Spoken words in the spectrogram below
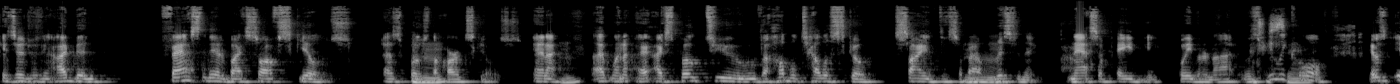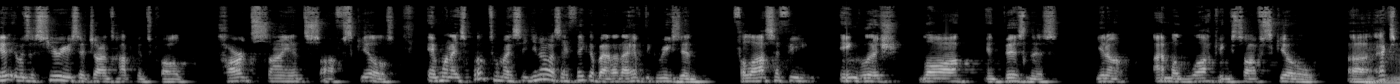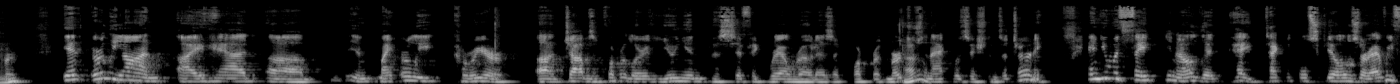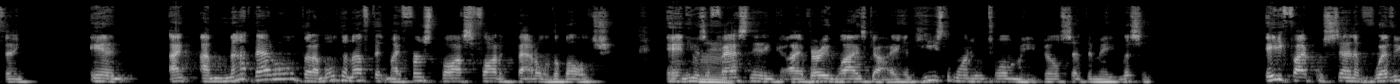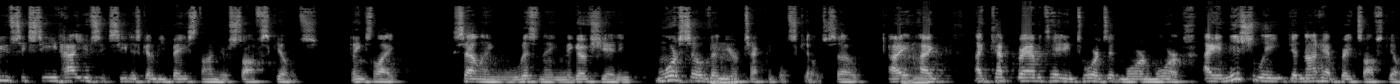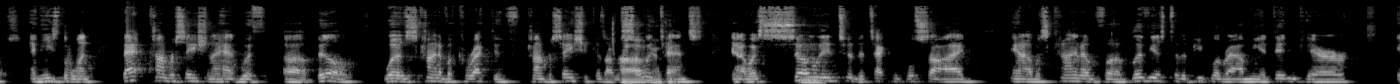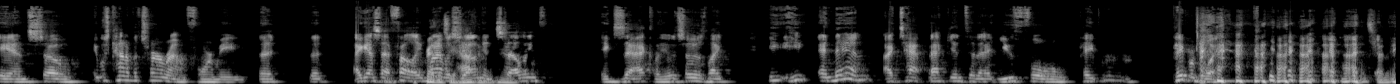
It's interesting. I've been fascinated by soft skills as opposed mm-hmm. to hard skills. And I, mm-hmm. I when I, I, spoke to the Hubble telescope scientists about mm-hmm. listening, NASA paid me, believe it or not. It was really cool. It was it, it, was a series at Johns Hopkins called Hard Science, Soft Skills. And when I spoke to him, I said, you know, as I think about it, I have degrees in philosophy, English, law, and business. You know, I'm a walking soft skill uh, mm-hmm. expert. And early on, I had uh, in my early career uh, job as a corporate lawyer at Union Pacific Railroad as a corporate mergers oh. and acquisitions attorney. And you would think, you know, that, hey, technical skills are everything. And I, am not that old, but I'm old enough that my first boss fought at Battle of the Bulge. And he was mm. a fascinating guy, a very wise guy. And he's the one who told me, Bill said to me, listen, 85% of whether you succeed, how you succeed is going to be based on your soft skills. Things like selling, listening, negotiating, more so than your mm-hmm. technical skills. So I, mm-hmm. I, I kept gravitating towards it more and more. I initially did not have great soft skills, and he's the one. That conversation I had with uh, Bill was kind of a corrective conversation because I was so okay. intense and I was so mm-hmm. into the technical side, and I was kind of oblivious to the people around me and didn't care. And so it was kind of a turnaround for me that that I guess I felt like when I was young and yeah. selling, Exactly. So it was like he, he and then I tapped back into that youthful paper paper boy. That's funny.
